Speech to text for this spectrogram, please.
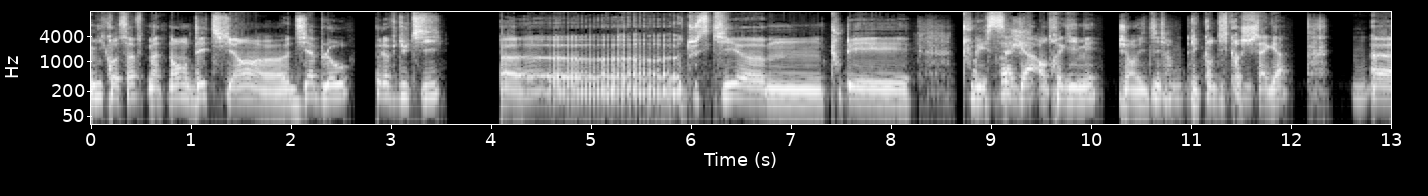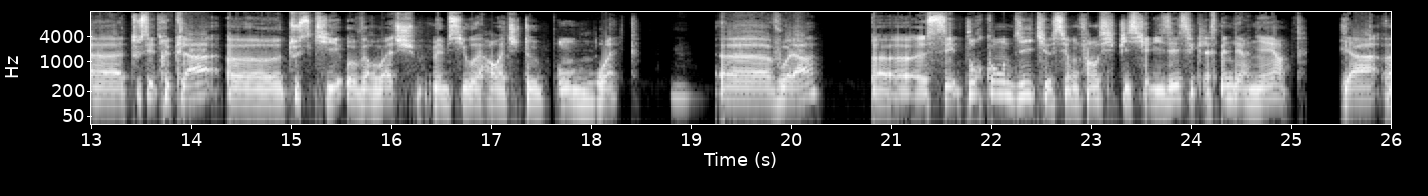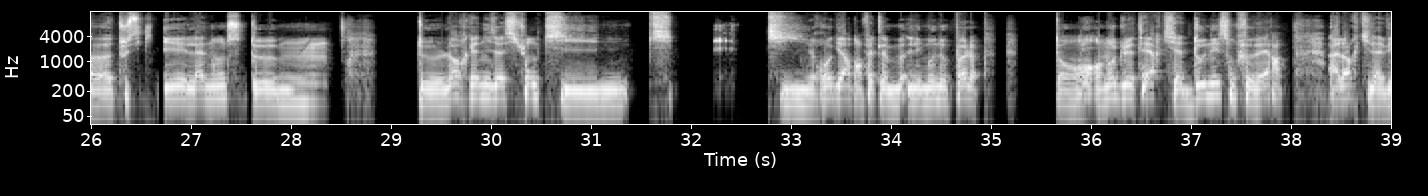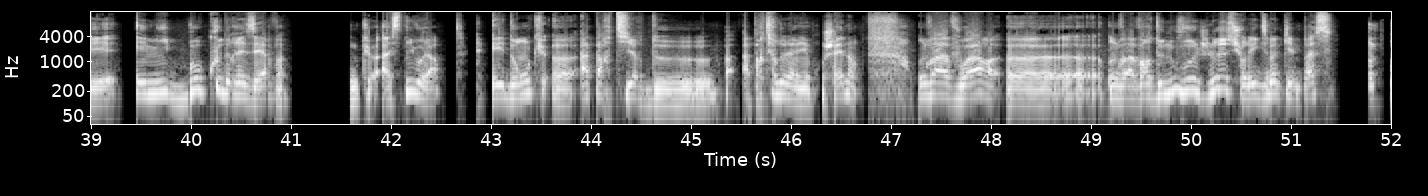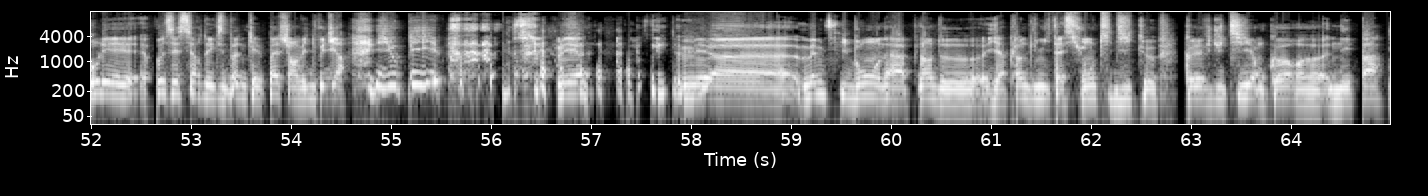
Microsoft maintenant détient euh, Diablo, Call of Duty, euh, tout ce qui est euh, tous les tous les sagas entre guillemets, j'ai envie de dire, mm. les Candy Crush mm. saga. Mm. tous ces trucs là, tout ce qui est Overwatch, même si Overwatch 2, bon ouais. voilà. c'est pourquoi on dit que c'est enfin aussi officialisé, c'est que la semaine dernière, il y a tout ce qui est l'annonce de de l'organisation qui, qui, regarde en fait les monopoles dans, en Angleterre qui a donné son feu vert alors qu'il avait émis beaucoup de réserves donc à ce niveau-là. Et donc euh, à partir de à partir de l'année prochaine on va avoir euh, on va avoir de nouveaux jeux sur le Xbox Game Pass pour les possesseurs de Xbox Game Pass, j'ai envie de vous dire youpi. mais mais euh, même si bon, on a plein de, il y a plein de limitations qui dit que Call of Duty encore euh, n'est pas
